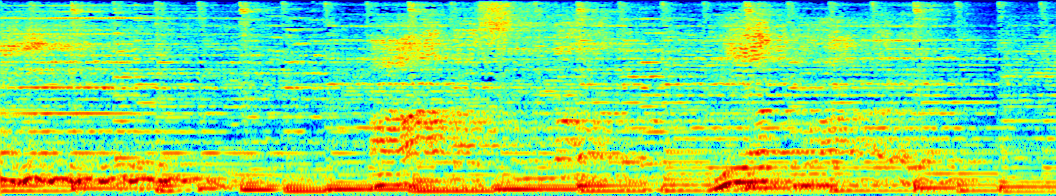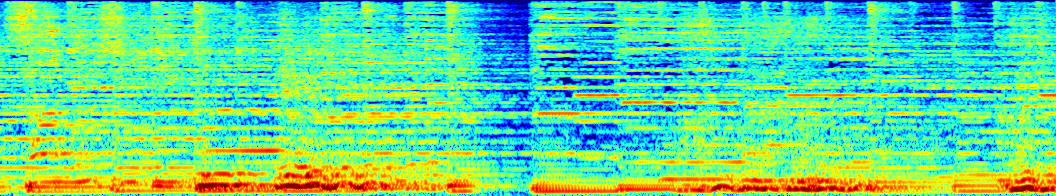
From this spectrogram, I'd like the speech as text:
いの都は寂しくて冬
